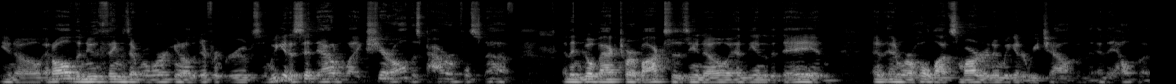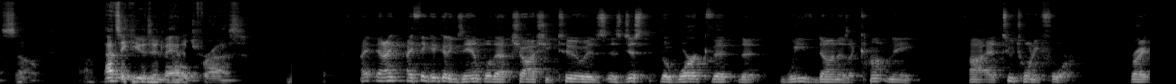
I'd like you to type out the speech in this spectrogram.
you know, and all the new things that we're working on, all the different groups. And we get to sit down and like share all this powerful stuff and then go back to our boxes, you know, at the end of the day, and and, and we're a whole lot smarter, and then we get to reach out and, and they help us. So uh, that's a huge advantage for us. I, I, think a good example of that, Shashi, too, is is just the work that that we've done as a company uh, at 224, right?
